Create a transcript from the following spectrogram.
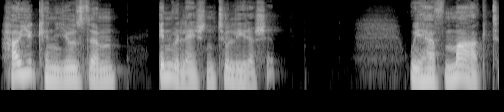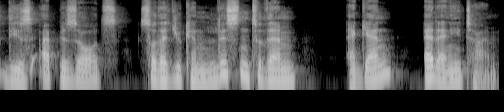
how you can use them in relation to leadership. We have marked these episodes so that you can listen to them again at any time,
